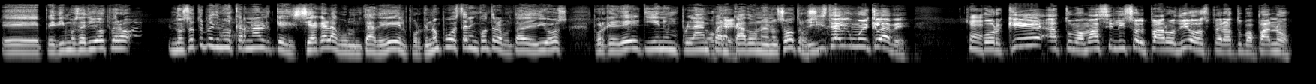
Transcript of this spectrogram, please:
eh, pedimos a Dios, pero nosotros pedimos, carnal, que se haga la voluntad de Él, porque no puedo estar en contra de la voluntad de Dios, porque Él tiene un plan para cada uno de nosotros. Dijiste algo muy clave. ¿Qué? ¿Por qué a tu mamá sí le hizo el paro Dios, pero a tu papá no?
